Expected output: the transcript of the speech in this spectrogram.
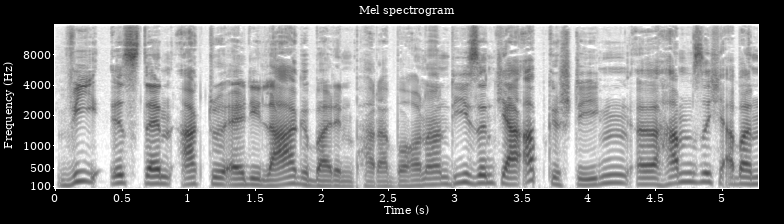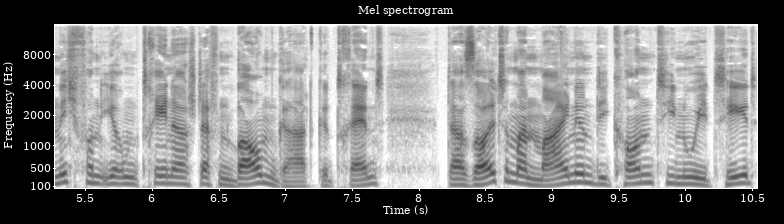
Wie ist denn aktuell die Lage bei den Paderbornern? Die sind ja abgestiegen, äh, haben sich aber nicht von ihrem Trainer Steffen Baumgart getrennt. Da sollte man meinen, die Kontinuität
